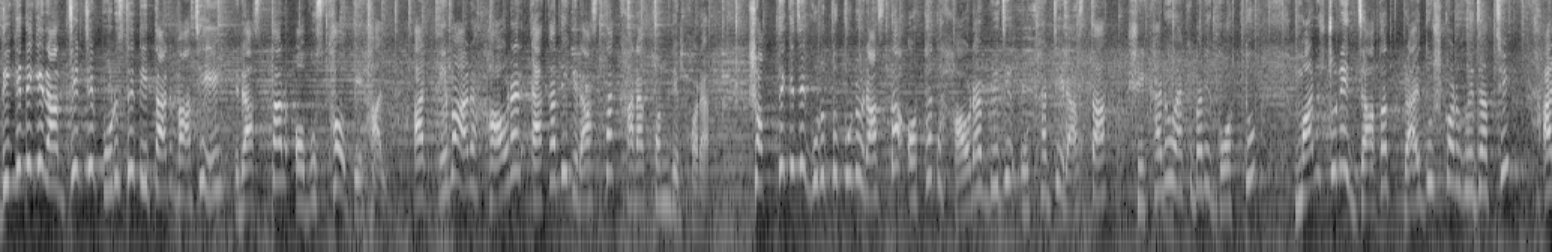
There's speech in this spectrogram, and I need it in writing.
দিকে দিকে রাজ্যের যে পরিস্থিতি, তার মাঝে রাস্তার অবস্থাও বেহাল। আর এবার হাওড়ার একাধিক রাস্তা খানাখন্দে ভরা। সব থেকে যে গুরুত্বপূর্ণ রাস্তা, অর্থাৎ হাওড়া ব্রিজে ওঠার যে রাস্তা, সেখানেও একেবারে গর্ত। মানুষজনের যাতায়াত প্রায় দুষ্কর হয়ে যাচ্ছে। আর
